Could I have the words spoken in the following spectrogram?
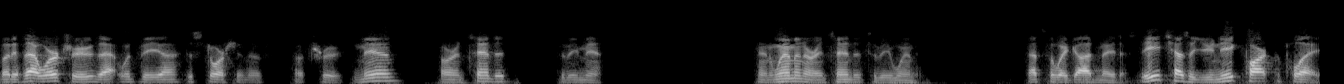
But if that were true, that would be a distortion of, of truth. Men are intended to be men. And women are intended to be women. That's the way God made us. Each has a unique part to play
